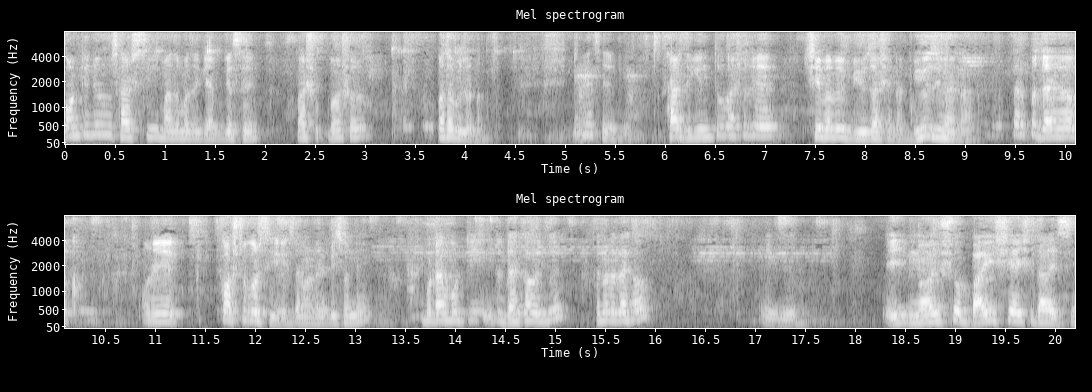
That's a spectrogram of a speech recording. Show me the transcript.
কন্টিনিউ ছাড়ছি মাঝে মাঝে গ্যাপ গেছে। বা বছর কথা বলল না। ঠিক আছে ছাড়ছি কিন্তু আসলে সেভাবে ভিউজ আসে না ভিউজ হয় না। তারপর যাই হোক, অনেক কষ্ট করছি এই চ্যানেলটার পিছনে। মোটামুটি একটু দেখা এই যে চ্যানেলটা দেখাও এই যে, এই নয়শো বাইশে এসে দাঁড়াইছে।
